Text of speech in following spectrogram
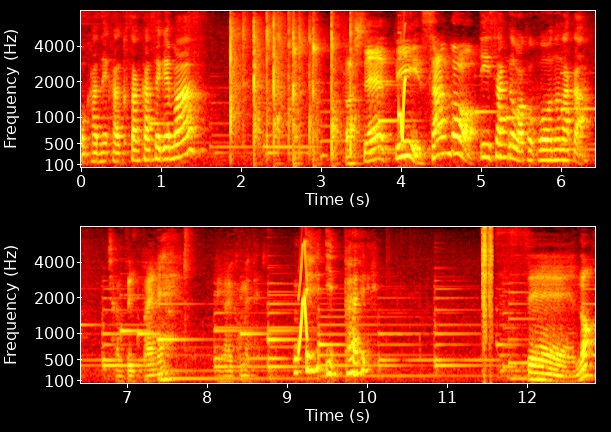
お金たくさん稼げます。そして B 3号第3個はここの中。ちゃんといっぱいね願い込めていっぱい。せーの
